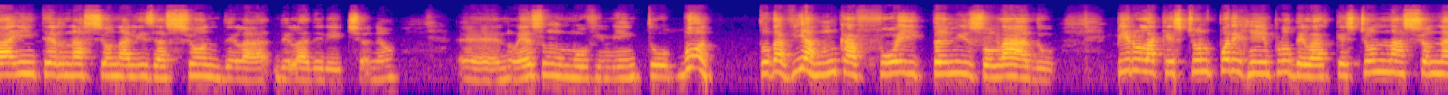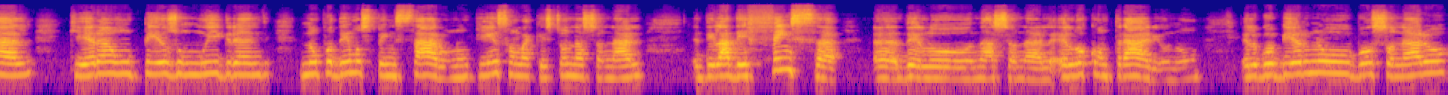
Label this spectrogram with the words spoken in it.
a internacionalização da de la direita, não? Uh, não é um movimento bom todavia nunca foi tão isolado. Pero a questão, por exemplo, da questão nacional, que era um peso muito grande, não podemos pensar, ou não pensam na questão nacional de la defensa uh, de lo nacional, é o contrário, não? O governo Bolsonaro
